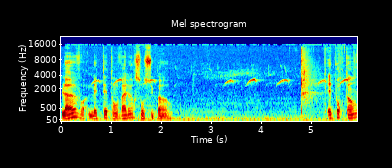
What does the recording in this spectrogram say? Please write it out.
L'œuvre mettait en valeur son support. Et pourtant,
